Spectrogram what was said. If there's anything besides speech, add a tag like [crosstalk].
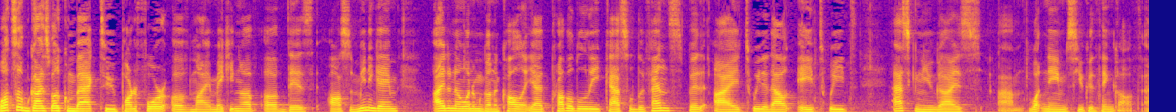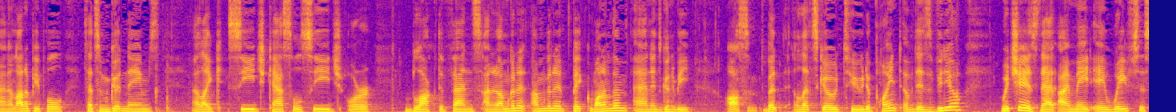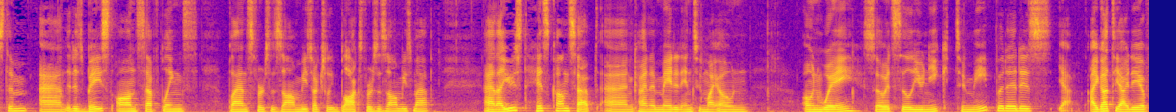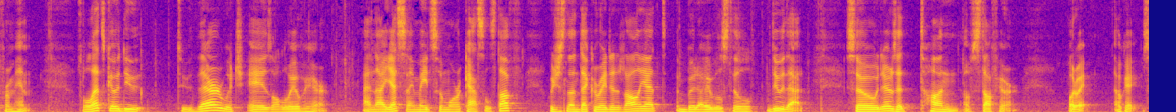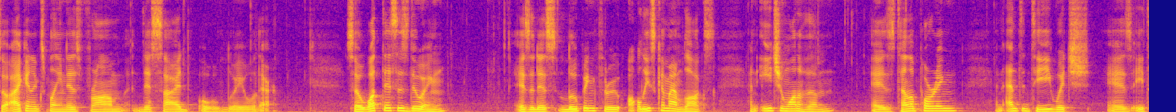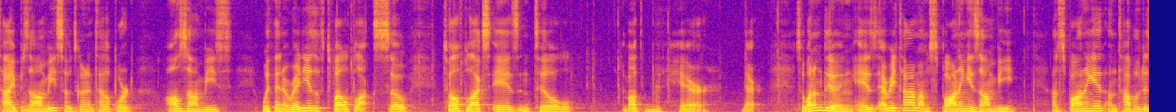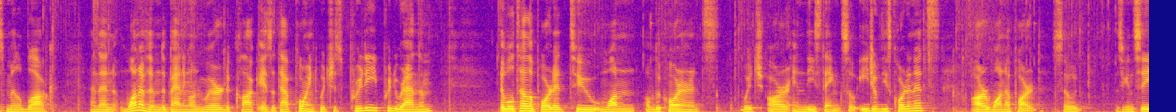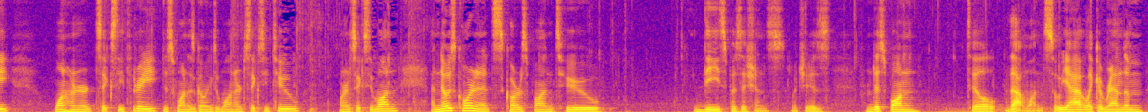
What's up guys, welcome back to part 4 of my making of of this awesome minigame. I don't know what I'm gonna call it yet, probably Castle Defense, but I tweeted out a tweet asking you guys um, what names you could think of. And a lot of people said some good names, uh, like Siege, Castle Siege, or Block Defense. I don't know, I'm gonna, I'm gonna pick one of them and it's gonna be awesome. But let's go to the point of this video which is that I made a wave system and it is based on SethBling's Plants vs Zombies, actually Blocks vs Zombies map. And I used his concept and kind of made it into my own own way, so it's still unique to me, but it is, yeah, I got the idea from him. So let's go do to there, which is all the way over here. And uh, yes, I made some more castle stuff, which is not decorated at all yet, but I will still do that. So there's a ton of stuff here. By the way, Okay, so I can explain this from this side all the way over there. So what this is doing is it is looping through all these command blocks and each one of them is teleporting an entity which is a type zombie. So it's going to teleport all zombies within a radius of 12 blocks. So 12 blocks is until about here there. So what I'm doing is every time I'm spawning a zombie I'm spawning it on top of this middle block. And then one of them depending on where the clock is at that point which is pretty pretty random it will teleport it to one of the coordinates which are in these things. So each of these coordinates are one apart. So as you can see 163 this one is going to 162 161 and those coordinates correspond to these positions which is from this one till that one so you have like a random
